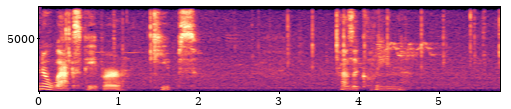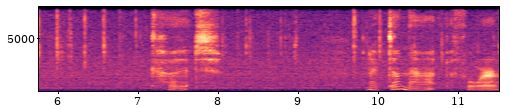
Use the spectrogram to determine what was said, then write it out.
I know wax paper keeps, has a clean cut. And I've done that before.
